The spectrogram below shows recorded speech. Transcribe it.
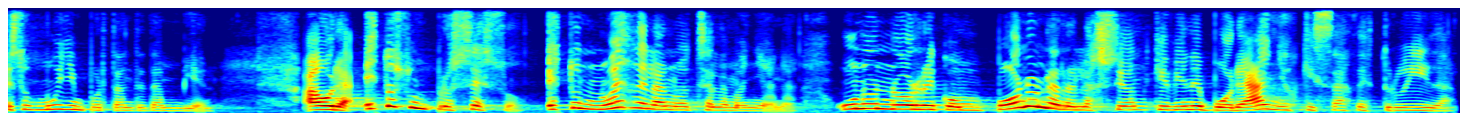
Eso es muy importante también. Ahora, esto es un proceso, esto no es de la noche a la mañana. Uno no recompone una relación que viene por años quizás destruida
